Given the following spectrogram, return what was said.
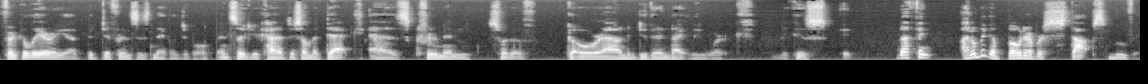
for Galeria the difference is negligible. And so you're kind of just on the deck as crewmen sort of go around and do their nightly work because it, nothing. I don't think a boat ever stops moving.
